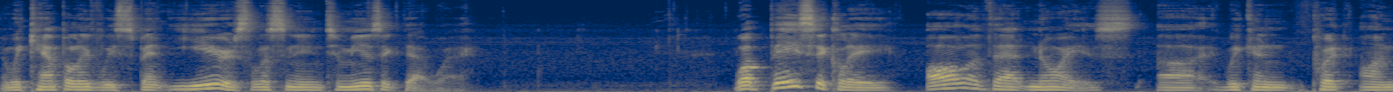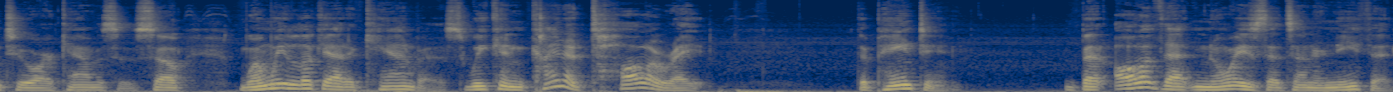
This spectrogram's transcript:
And we can't believe we spent years listening to music that way. Well, basically, all of that noise uh, we can put onto our canvases. So when we look at a canvas, we can kind of tolerate the painting, but all of that noise that's underneath it,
